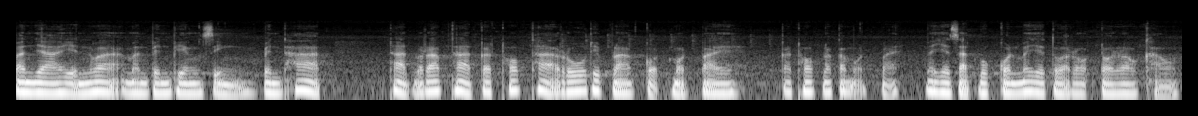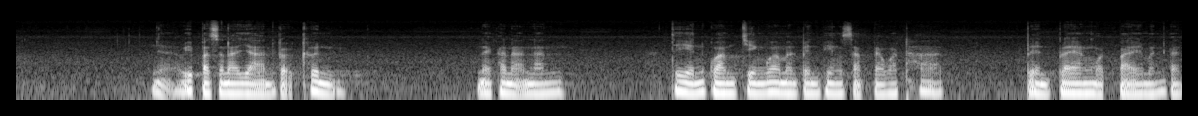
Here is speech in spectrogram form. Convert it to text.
ปัญญาเห็นว่ามันเป็นเพียงสิ่งเป็นธาตุธาตุรับธาตุกระทบธาตุรู้ที่ปรากฏหมดไป กระทบแล้วก็หมดไป ไม่ใช่สัตว์บุคคลไม่ใช่ตัวเราตัวเราเขาเนี่ยวิปัสสนาญาณเกิดขึ้น ในขณะนั้น ที่เห็นความจริงว่ามันเป็นเพียงสักแต่ว่าธาตุเปลี่ยนแปลงหมดไปเหมือนกัน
